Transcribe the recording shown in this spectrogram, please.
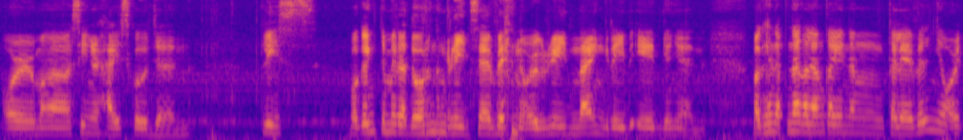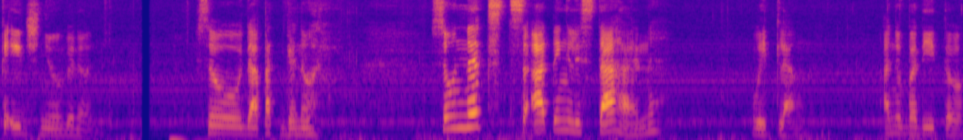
or mga senior high school dyan, please, wag kayong tumirador ng grade 7 or grade 9, grade 8, ganyan. Maghanap na lang kayo ng ka-level nyo or ka-age nyo, ganun. So, dapat ganon. So, next sa ating listahan, wait lang. Ano ba dito?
